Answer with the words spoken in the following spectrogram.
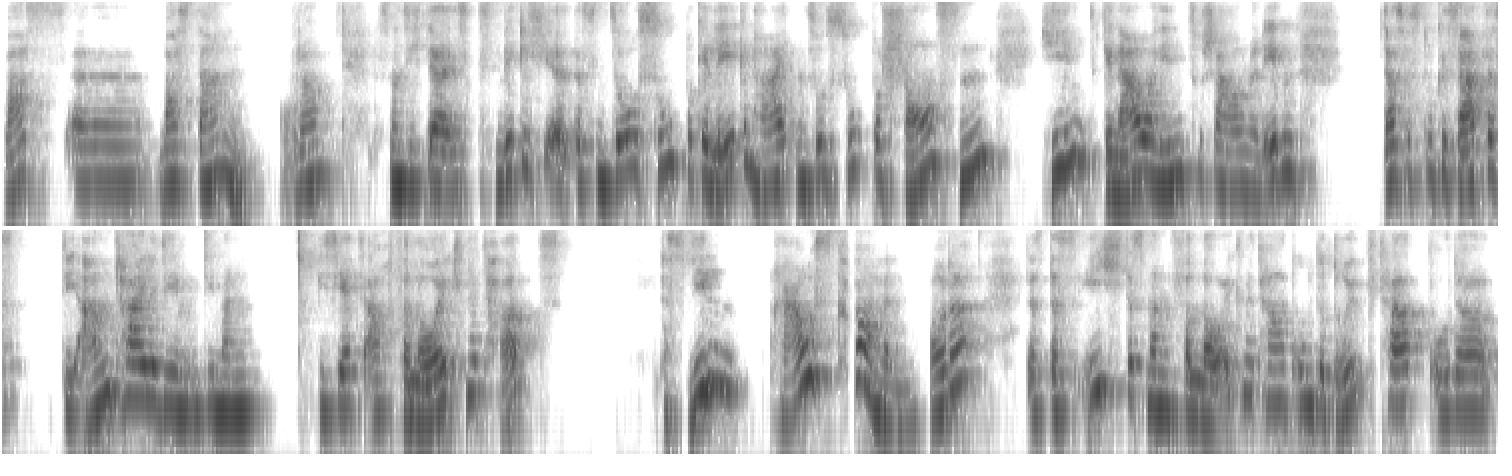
was, äh, was dann? oder? Dass man sich da, ist wirklich, äh, das sind so super Gelegenheiten, so super Chancen, hin, genauer hinzuschauen und eben das, was du gesagt hast, die Anteile, die, die man bis jetzt auch verleugnet hat, das will rauskommen, oder? Das, das Ich, das man verleugnet hat, unterdrückt hat oder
